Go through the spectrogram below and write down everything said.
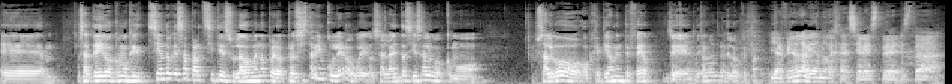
Eh, o sea, te digo, como que siento que esa parte sí tiene su lado bueno, pero, pero sí está bien culero, güey. O sea, la neta sí es algo como, pues algo objetivamente feo de, sí, de- de de lo que pasa. Y al final la vida no deja de ser este, esta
